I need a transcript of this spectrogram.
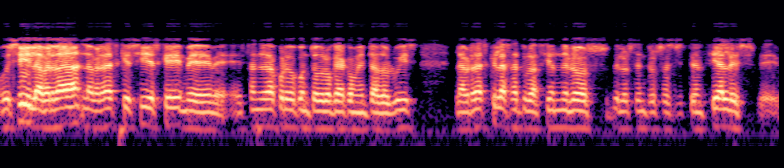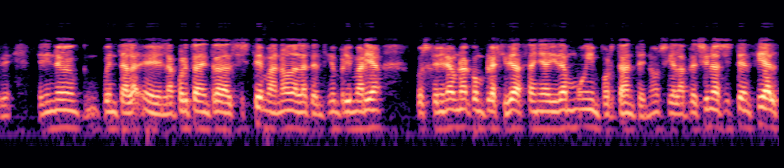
Pues sí, la verdad, la verdad es que sí, es que me, estando de acuerdo con todo lo que ha comentado Luis. La verdad es que la saturación de los, de los centros asistenciales, eh, teniendo en cuenta eh, la, puerta de entrada al sistema, ¿no? de la atención primaria, pues genera una complejidad añadida muy importante, ¿no? Si a la presión asistencial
